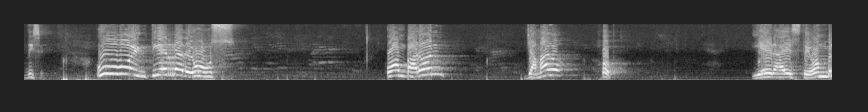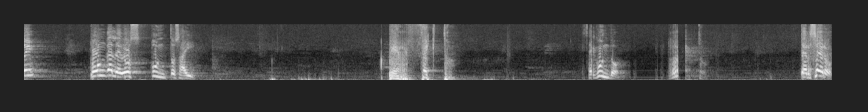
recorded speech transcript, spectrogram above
Dice, hubo en tierra de Uz un varón llamado Job. Y era este hombre, póngale dos puntos ahí. Perfecto. Segundo, recto. Tercero,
